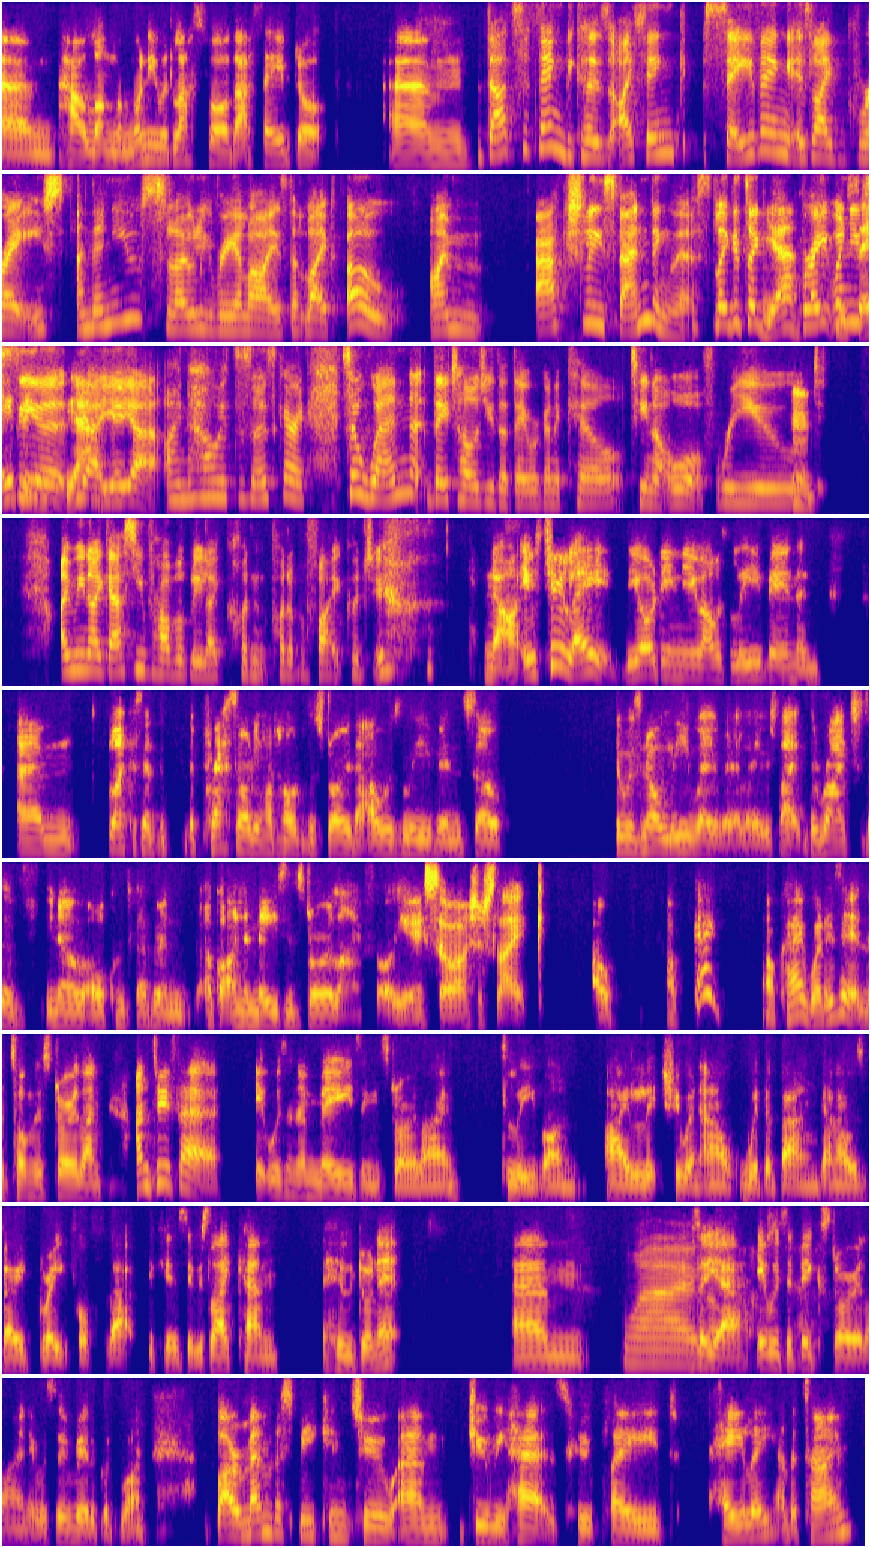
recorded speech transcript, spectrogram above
um, how long my money would last for that I saved up. Um, That's the thing because I think saving is like great. And then you slowly realize that, like, oh, I'm actually spending this. Like, it's like yeah, great when you see it. Yeah. yeah, yeah, yeah. I know it's so scary. So, when they told you that they were going to kill Tina off, were you? Mm. Did, I mean, I guess you probably like couldn't put up a fight, could you? no, it was too late. They already knew I was leaving, and um, like I said, the, the press already had hold of the story that I was leaving. So there was no leeway really. It was like the writers have, you know, all come together and I've got an amazing storyline for you. So I was just like, oh, okay, okay, what is it? And they told me the storyline. And to be fair, it was an amazing storyline to leave on. I literally went out with a bang and I was very grateful for that because it was like um who done it. Um Wow. So yeah, that. it was a big storyline. It was a really good one. But I remember speaking to um, Julie Hesmondhalgh, who played Hayley at the time,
